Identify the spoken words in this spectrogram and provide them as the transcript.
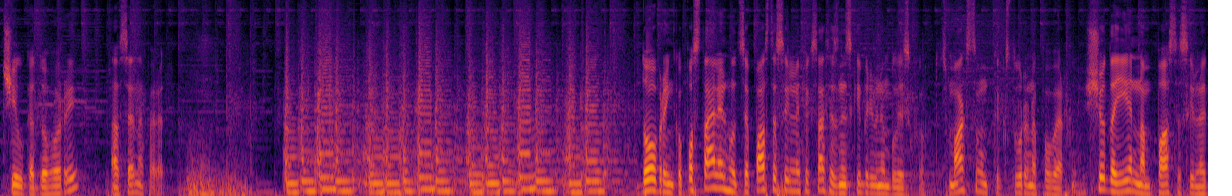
Чілка догори, а все наперед. Добренько, по стайлінгу це паста сильної фіксації з низьким рівнем блиску. Тобто максимум текстури на поверхні. Що дає нам паста сильної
